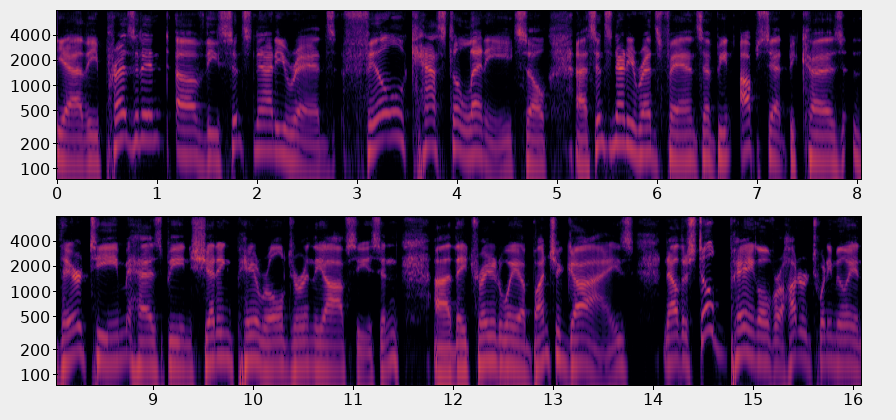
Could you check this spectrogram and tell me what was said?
Yeah, the president of the Cincinnati Reds, Phil Castellini. So, uh, Cincinnati Reds fans have been upset because their team has been shedding payroll during the offseason. Uh, they traded away a bunch of guys. Now, they're still paying over $120 million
